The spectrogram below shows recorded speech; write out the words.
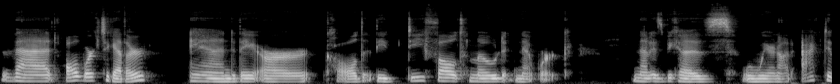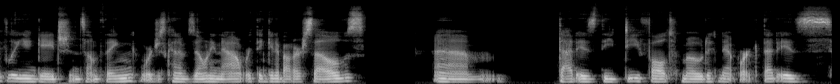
that all work together and they are called the default mode network. And that is because when we are not actively engaged in something, we're just kind of zoning out, we're thinking about ourselves. Um, that is the default mode network that is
